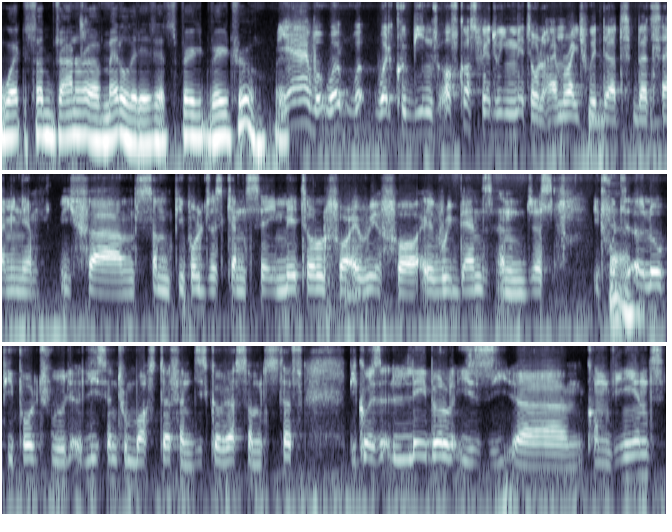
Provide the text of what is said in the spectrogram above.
what subgenre of metal it is. That's very very true. Yeah, what, what, what could be? Of course, we're doing metal. I'm right with that. But I mean, um, if um, some people just can say metal for every for every band, and just it would Yeah. allow people to listen to more stuff and discover some stuff, because label is um, convenient.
